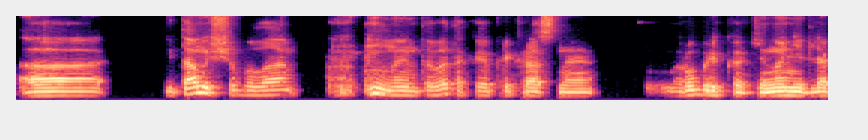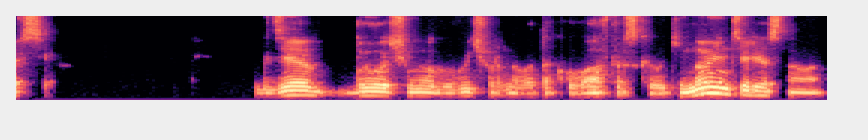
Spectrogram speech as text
А, и там еще была на НТВ такая прекрасная рубрика «Кино не для всех», где было очень много вычурного такого авторского кино интересного.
